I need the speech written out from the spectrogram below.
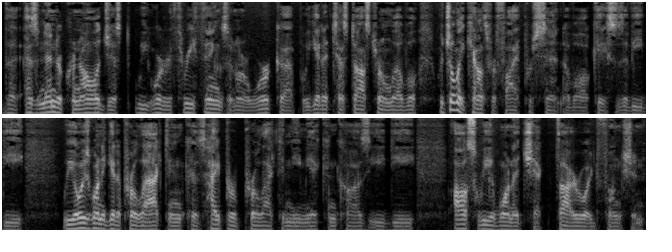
that as an endocrinologist, we order three things in our workup. We get a testosterone level, which only accounts for 5% of all cases of ED. We always want to get a prolactin because hyperprolactinemia can cause ED. Also, we want to check thyroid function.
